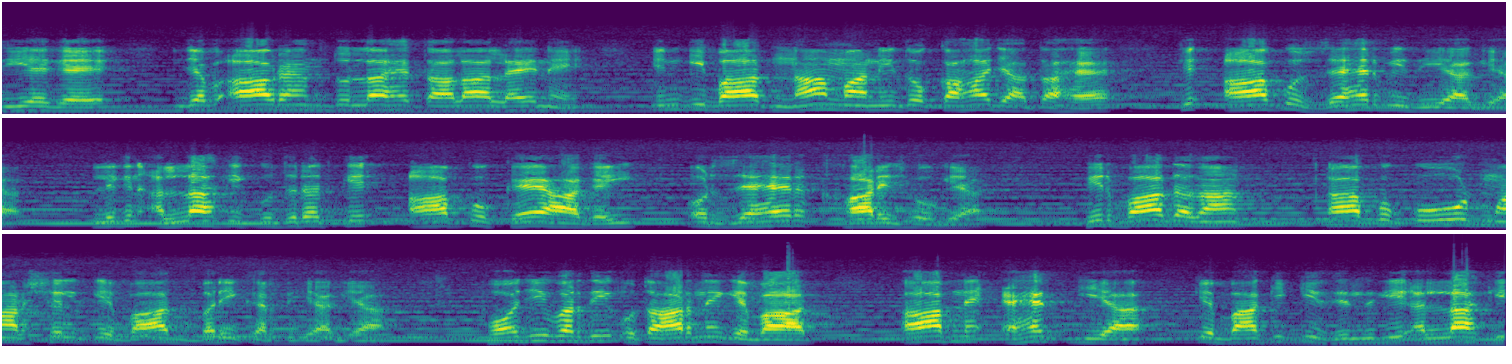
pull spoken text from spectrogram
दिए गए, जब आप रहमतुल्लाह ताला ने इनकी बात ना मानी तो कहा जाता है कि आपको जहर भी दिया गया। लेकिन अल्लाह की कुदरत के आपको कह आ गई और जहर खारिज हो गया। फिर बाद अजान आपको कोर्ट मार्शल के बाद बरी कर दिया गया। फौजी वर्दी उतारने के बाद आपने अहद किया कि बाकी की ज़िंदगी अल्लाह की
